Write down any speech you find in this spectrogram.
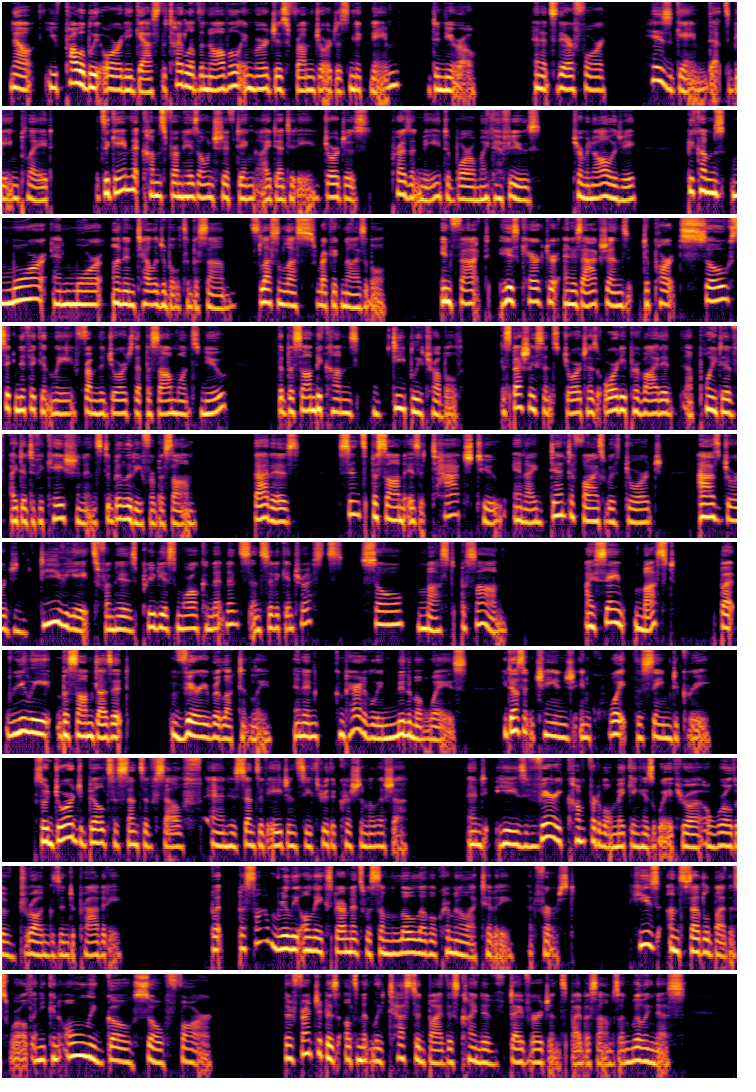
Now, you've probably already guessed the title of the novel emerges from George's nickname, De Niro, and it's therefore his game that's being played. It's a game that comes from his own shifting identity. George's present me, to borrow my nephew's terminology, becomes more and more unintelligible to Bassam. It's less and less recognizable. In fact, his character and his actions depart so significantly from the George that Bassam once knew that Bassam becomes deeply troubled, especially since George has already provided a point of identification and stability for Bassam. That is, since Bassam is attached to and identifies with George, as George deviates from his previous moral commitments and civic interests, so must Bassam. I say must, but really Bassam does it very reluctantly and in comparatively minimal ways. He doesn't change in quite the same degree. So George builds his sense of self and his sense of agency through the Christian militia. and he's very comfortable making his way through a, a world of drugs and depravity. But Bassam really only experiments with some low level criminal activity at first. He's unsettled by this world and he can only go so far. Their friendship is ultimately tested by this kind of divergence, by Bassam's unwillingness.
